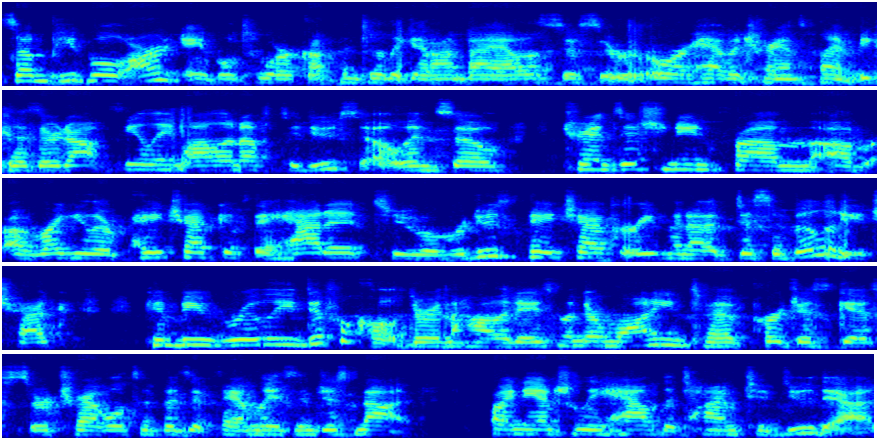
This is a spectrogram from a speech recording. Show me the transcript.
some people aren't able to work up until they get on dialysis or, or have a transplant because they're not feeling well enough to do so. And so transitioning from a, a regular paycheck, if they had it, to a reduced paycheck or even a disability check can be really difficult during the holidays when they're wanting to purchase gifts or travel to visit families and just not financially have the time to do that.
